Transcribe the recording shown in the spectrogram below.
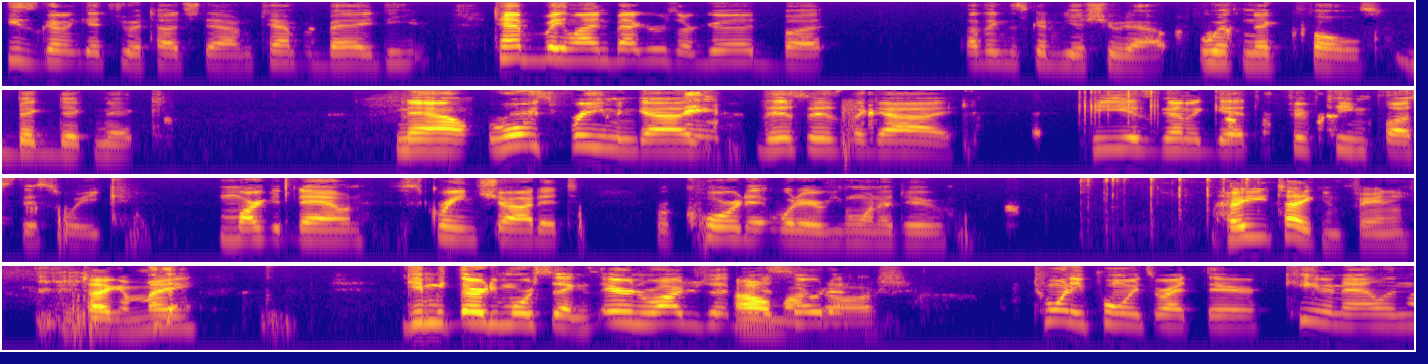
he's gonna get you a touchdown. Tampa Bay, D, Tampa Bay linebackers are good, but I think this could be a shootout with Nick Foles, Big Dick Nick. Now Royce Freeman, guys, this is the guy. He is gonna get 15 plus this week. Mark it down, screenshot it, record it, whatever you want to do. Who are you taking, Finney? You taking me? Give me 30 more seconds. Aaron Rodgers at Minnesota. Oh my gosh. 20 points right there. Keenan Allen,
